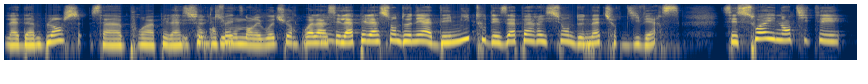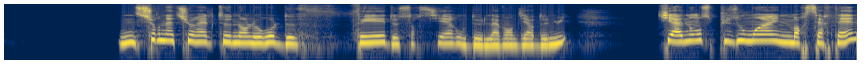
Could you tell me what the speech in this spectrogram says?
La dame blanche, ça a pour appellation, celle en qui fait, monte dans les voitures. voilà, c'est l'appellation donnée à des mythes ou des apparitions de nature diverses. C'est soit une entité surnaturelle tenant le rôle de fée, de sorcière ou de lavandière de nuit, qui annonce plus ou moins une mort certaine,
